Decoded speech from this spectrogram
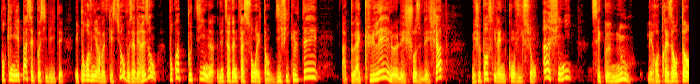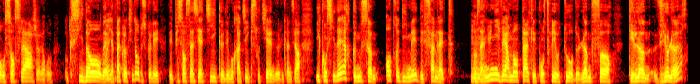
pour qu'il n'y ait pas cette possibilité. Et pour revenir à votre question, vous avez raison. Pourquoi Poutine, d'une certaine façon, est en difficulté, un peu acculé, le- les choses lui échappent, mais je pense qu'il a une conviction infinie, c'est que nous, les représentants au sens large, alors Occident, mais il n'y a pas que l'Occident, puisque les, les puissances asiatiques, démocratiques soutiennent l'Ukraine, etc., ils considèrent que nous sommes, entre guillemets, des femmelettes, dans Mhm. un univers mental qui est construit autour de l'homme fort, qui est l'homme violeur,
